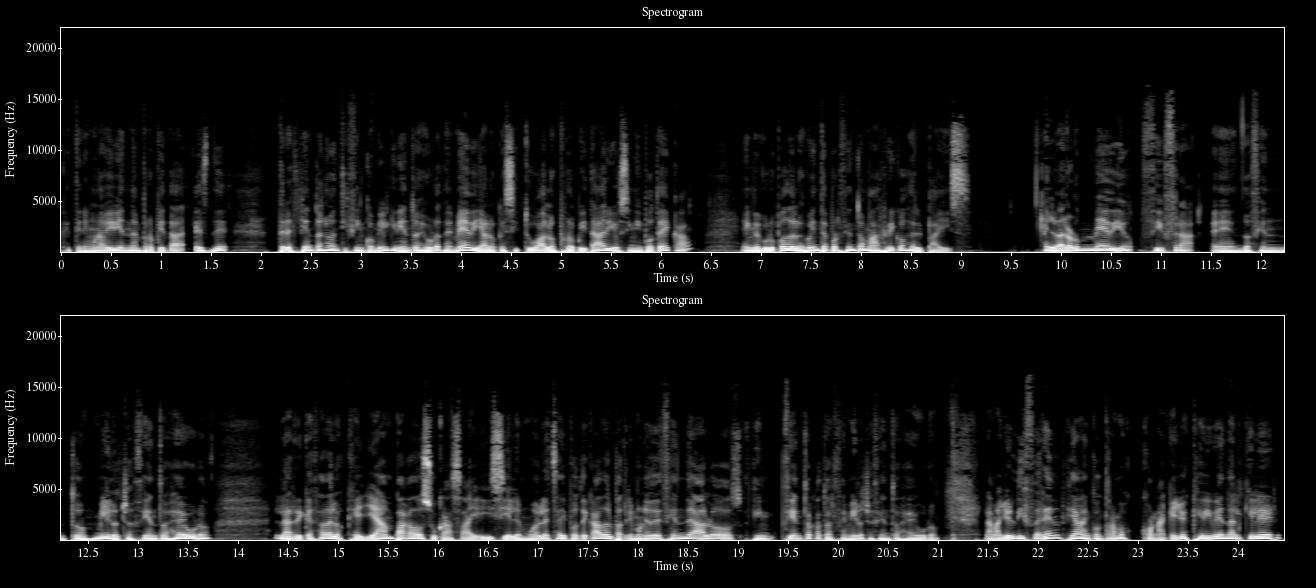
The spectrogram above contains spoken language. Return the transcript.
que tienen una vivienda en propiedad es de 395.500 euros de media, lo que sitúa a los propietarios sin hipoteca en el grupo de los 20% más ricos del país. El valor medio cifra en 200.800 euros la riqueza de los que ya han pagado su casa y si el inmueble está hipotecado, el patrimonio desciende a los 114.800 euros. La mayor diferencia la encontramos con aquellos que viven de alquiler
